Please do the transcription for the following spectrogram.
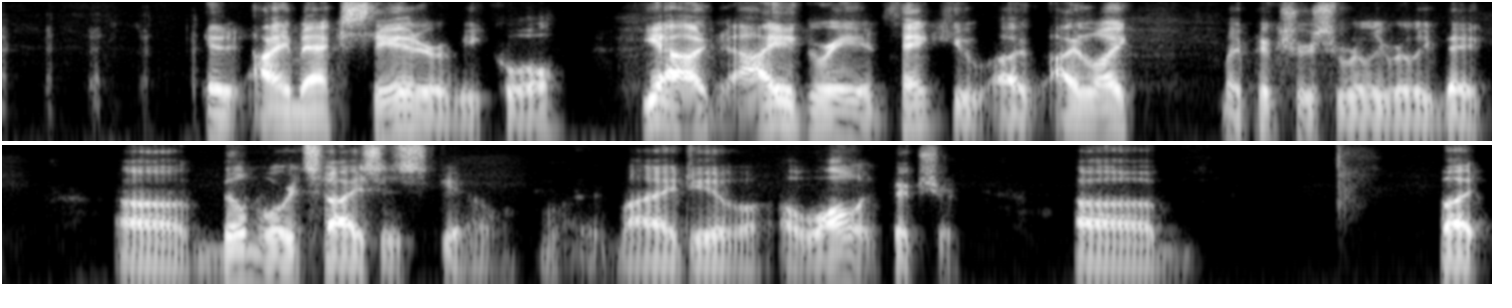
it, IMAX theater would be cool. Yeah, I, I agree, and thank you. I, I like my pictures really, really big. Uh, billboard size is, you know, my idea of a, a wallet picture. Um, but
